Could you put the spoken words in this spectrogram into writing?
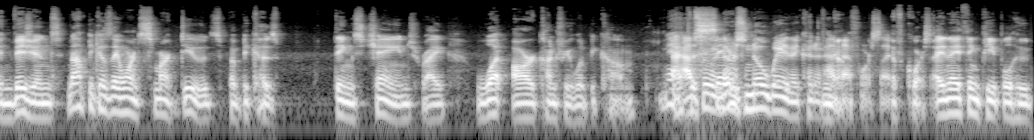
envisioned, not because they weren't smart dudes, but because things change, right? What our country would become. Yeah, At the absolutely. same- There's no way they could have had No. that foresight. Of course. And I think people who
